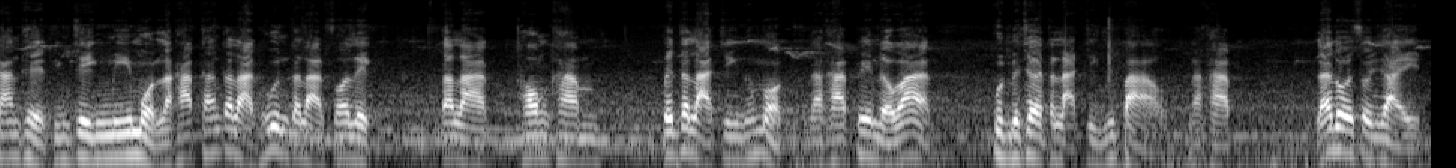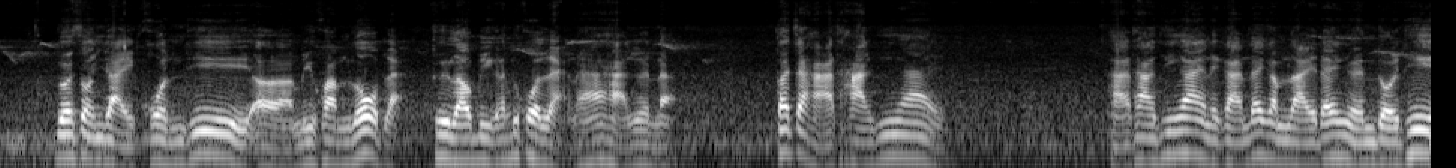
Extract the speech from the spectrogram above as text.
การเทรดจริง ๆ มีหมดแล้วครับ ทั้งตลาดหุ้นตลาดฟอเร็กตลาดทองคำเป็นตลาดจริงทั้งหมดนะครับ เพียงแต่ว่า คุณไปเจอตลาดจริงหรือเปล่านะครับ และโดยส่วนใหญ่โดยส่วนใหญ่คนที่มีความโลภแหละ คือเรามีกันทุกคนแหละนะหาเงินนะก็จะหาทางที่ง่าย หาทางที่ง่ายในการได้กำไรได้เงิน โดยที่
